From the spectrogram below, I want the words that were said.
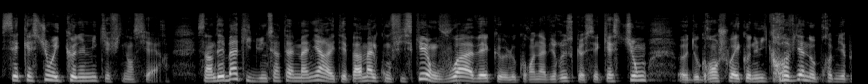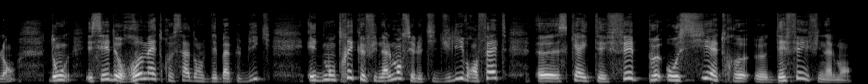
ces questions économiques et financières. C'est un débat qui, d'une certaine manière, a été pas mal confisqués. On voit avec euh, le coronavirus que ces questions euh, de grands choix économiques reviennent au premier plan. Donc, essayer de remettre ça dans le débat public et de montrer que finalement, c'est le titre du livre, en fait, euh, ce qui a été fait peut aussi être défait finalement.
